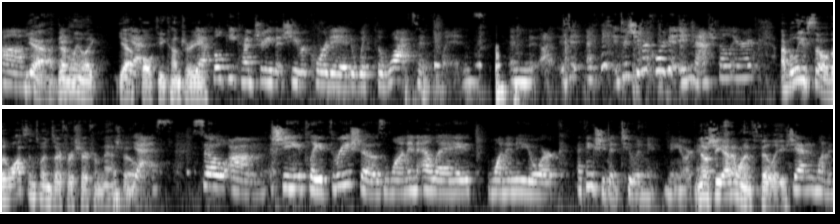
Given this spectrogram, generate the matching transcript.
Um, Yeah, definitely like, yeah, Yeah. folky country. yeah, folky country that she recorded with the Watson twins. And I, did, I think did she record it in Nashville, Eric? I believe so. The Watson twins are for sure from Nashville. Yes. So um, she played three shows: one in L.A., one in New York. I think she did two in New- New York. No, she added one in Philly. She added one in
